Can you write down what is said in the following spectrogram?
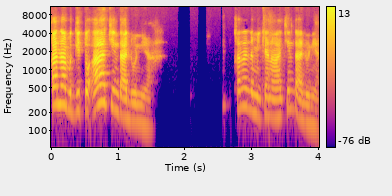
karena begitu Allah cinta dunia. Karena demikian Allah cinta dunia.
